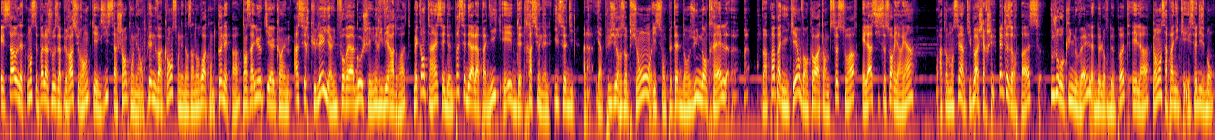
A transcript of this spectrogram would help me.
Et ça, honnêtement, c'est pas la chose la plus rassurante qui existe, sachant qu'on est en pleine vacances, on est dans un endroit qu'on ne connaît pas, dans un lieu qui est quand même à circuler, il y a une forêt à gauche et une rivière à droite. Mais Quentin essaye de ne pas céder à la panique et d'être rationnel. Il se dit, voilà, il y a plusieurs options, ils sont peut-être dans une d'entre elles, euh, voilà, on va pas paniquer, on va encore attendre ce soir. Et là, si ce soir il y a rien, on va commencer un petit peu à chercher. Quelques heures passent, toujours aucune nouvelle de leurs deux potes, et là, commencent à paniquer. Ils se disent, bon,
